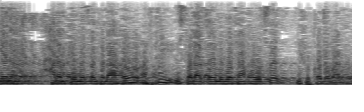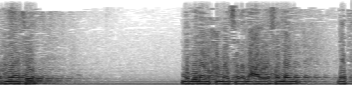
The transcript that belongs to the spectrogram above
ገና ሓረም ከይመፀ እተ ኮይኑ ኣብቲ ዝተላፀየሉ ገታ ክውፅእ ይፍቀዶ ማለት እዩ ምክንያቱ ነቢና ሙሓመድ ስ ላ ወሰለም ነቲ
